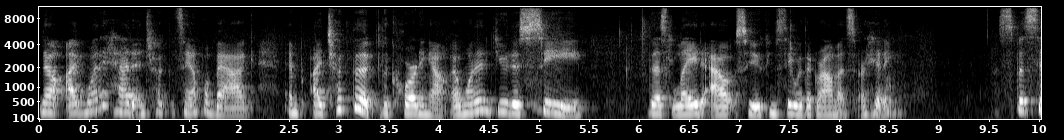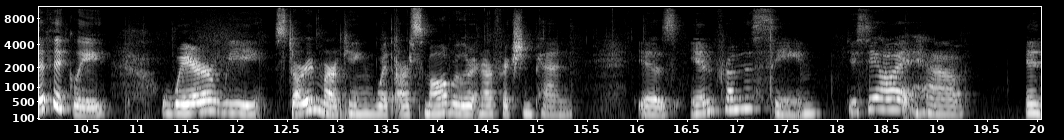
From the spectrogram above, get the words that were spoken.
Now I went ahead and took the sample bag and I took the, the cording out. I wanted you to see this laid out so you can see where the grommets are hitting. Specifically, where we started marking with our small ruler and our FriXion pen is in from the seam. Do you see how I have an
